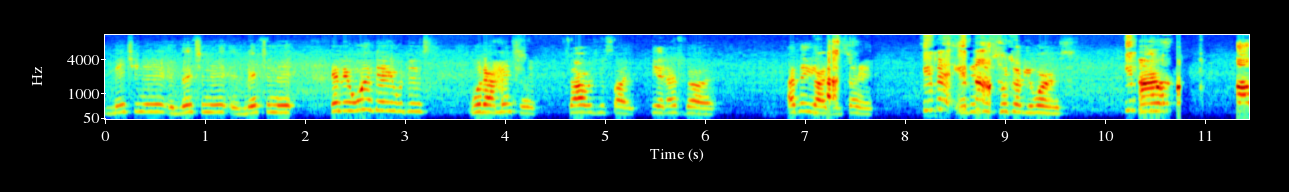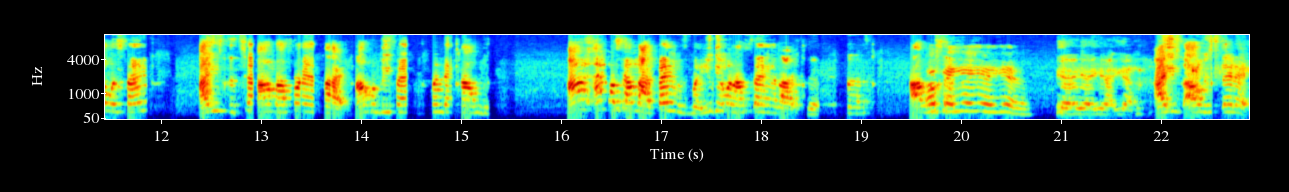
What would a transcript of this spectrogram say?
mentioning it and mentioning it and mentioning it, and then one day it was just what I mentioned. So I was just like, yeah, that's God. I think you gotta just say it, even and even then just switch up your words. even? I was famous, I used to tell all my friends like I'm gonna be famous one day. I'm gonna I I ain't gonna sound like famous, but you get what I'm saying. Like, the- I was Okay, yeah, yeah, yeah, yeah, yeah, yeah. Yeah. I used to always say that,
